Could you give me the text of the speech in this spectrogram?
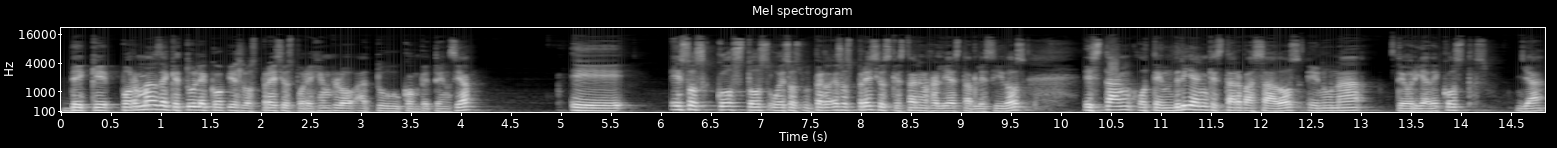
de que por más de que tú le copies los precios, por ejemplo, a tu competencia, eh, esos costos o esos, esos precios que están en realidad establecidos están o tendrían que estar basados en una teoría de costos, ¿ya?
